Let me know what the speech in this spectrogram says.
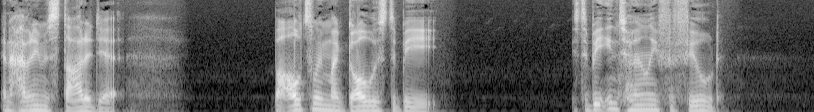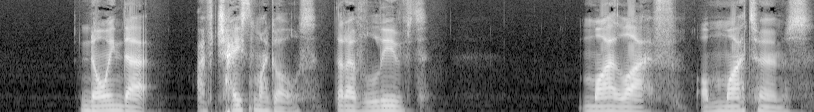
and I haven't even started yet. But ultimately, my goal is to be is to be internally fulfilled, knowing that I've chased my goals, that I've lived my life on my terms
